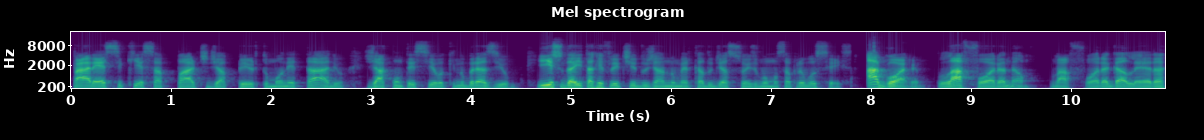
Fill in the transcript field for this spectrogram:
parece que essa parte de aperto monetário já aconteceu aqui no Brasil. E isso daí está refletido já no mercado de ações, eu vou mostrar para vocês. Agora, lá fora não. Lá fora a galera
